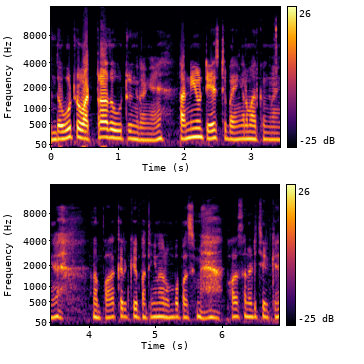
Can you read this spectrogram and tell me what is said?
இந்த ஊற்று வற்றாத ஊற்றுங்கிறாங்க. தண்ணியும் டேஸ்ட்டு பயங்கரமாக இருக்குங்கிறாங்க. நான் பார்க்கறதுக்கு பார்த்தீங்கன்னா ரொம்ப பசுமையாக பாசம் நடிச்சிருக்கு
